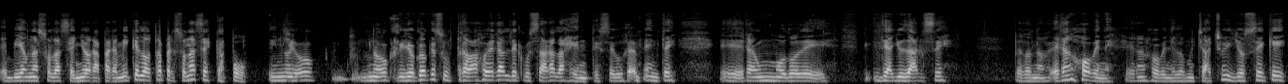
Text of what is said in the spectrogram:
había una sola señora. Para mí que la otra persona se escapó. Y no, yo, no, yo creo que su trabajo era el de cruzar a la gente. Seguramente era un modo de, de ayudarse. Pero no, eran jóvenes, eran jóvenes los muchachos. Y yo sé que,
